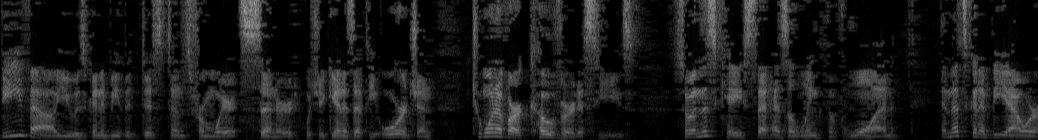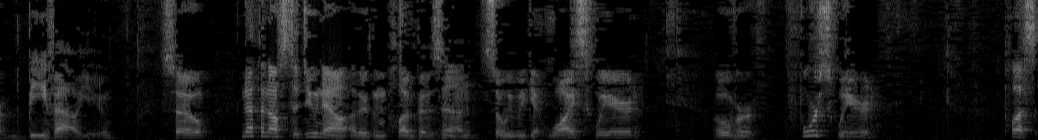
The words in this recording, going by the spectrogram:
B value is going to be the distance from where it's centered, which again is at the origin, to one of our covertices. So in this case, that has a length of 1, and that's going to be our B value. So nothing else to do now other than plug those in. So we would get y squared over 4 squared plus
